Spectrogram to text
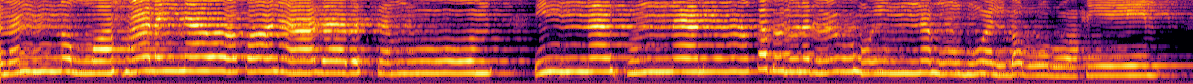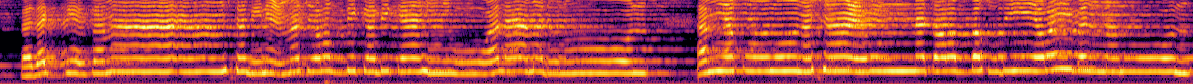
فمن الله علينا ووقانا عذاب السموم. إنا كنا من قبل ندعوه إنه هو البر الرحيم. فذكر فما أنت بنعمة ربك بكاهن ولا مجنون. أم يقولون شاعر نتربص به ريب المنون.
